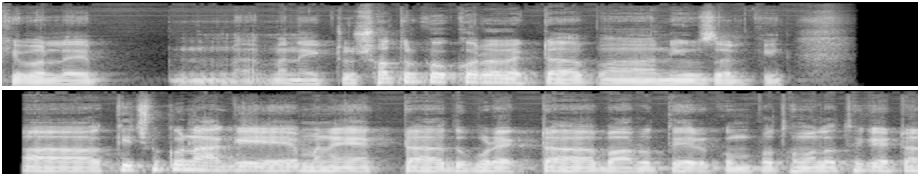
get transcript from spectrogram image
কি বলে মানে একটু সতর্ক করার একটা নিউজ আর কি। কিছুক্ষণ আগে মানে একটা দুপুর একটা বারোতে এরকম প্রথম আলো থেকে একটা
